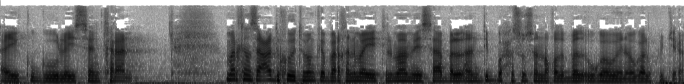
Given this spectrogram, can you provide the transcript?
ay ku guuleysan karaan. Markan saacadda kow tobanka barqanimo ayay tilmaamaysaa bal aan dib u xasuusan qodobada uga weyn ogaal ku jira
